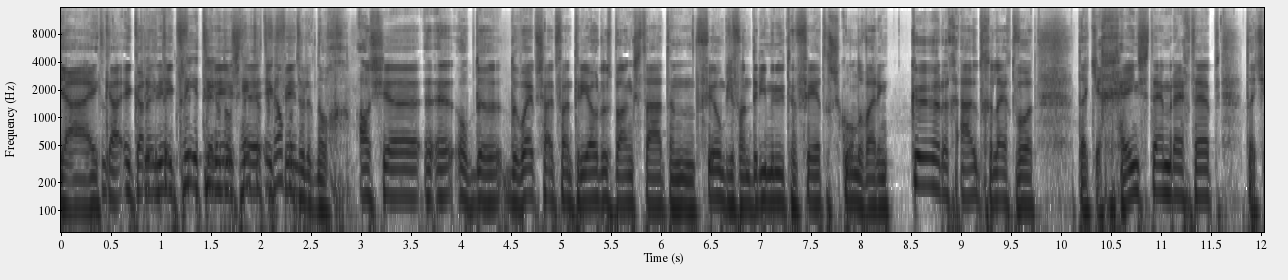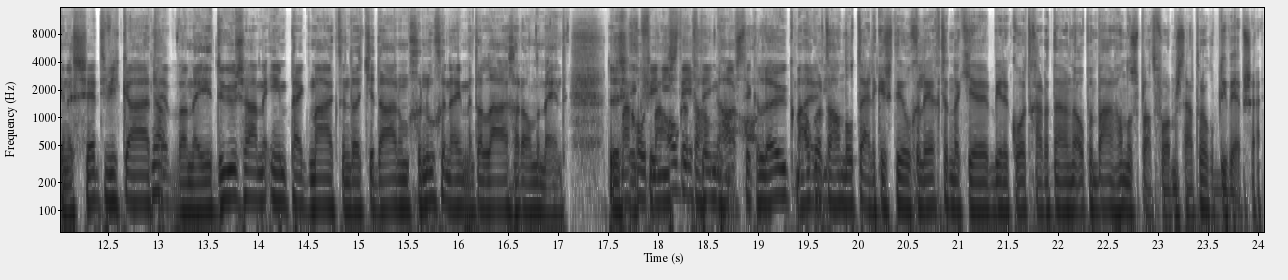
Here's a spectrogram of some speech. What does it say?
Ja, ik, ik kan ik, ik, Triodos heeft het geld natuurlijk nog. Als je uh, op de, de website van Triodos Bank staat een filmpje van 3 minuten en 40 seconden waarin keurig uitgelegd wordt dat je geen stemrecht hebt, dat je een certificaat ja. hebt waarmee je duurzame impact maakt en dat je daarom genoegen neemt met een lager rendement. Dus maar goed, ik vind die stichting handel, hartstikke leuk. Maar, maar ook dat de handel tijdelijk is stilgelegd en dat je binnenkort gaat het naar een openbaar handelsplatform. staat er ook op die website.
